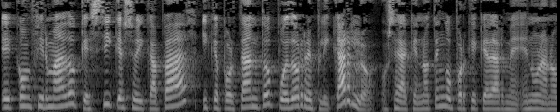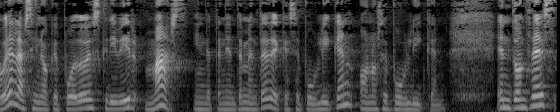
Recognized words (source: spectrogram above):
he confirmado que sí que soy capaz y que por tanto puedo replicarlo. O sea, que no tengo por qué quedarme en una novela, sino que puedo escribir más, independientemente de que se publiquen o no se publiquen. Entonces,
